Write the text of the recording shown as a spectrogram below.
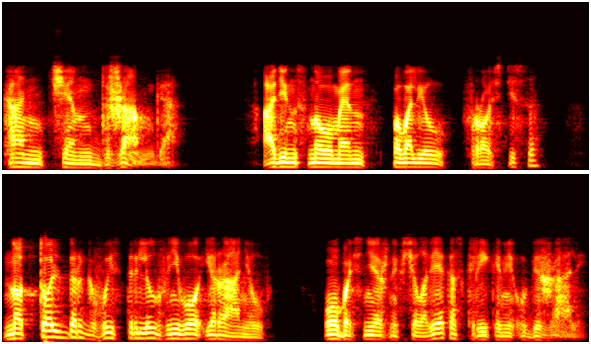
Канченджанга. Один Сноумен повалил Фростиса, но Тольберг выстрелил в него и ранил. Оба снежных человека с криками убежали.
